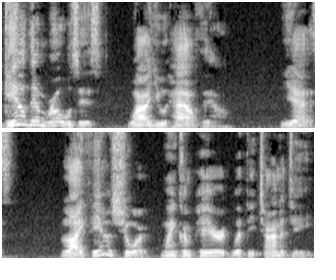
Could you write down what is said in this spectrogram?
give them roses while you have them. Yes, life is short when compared with eternity.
